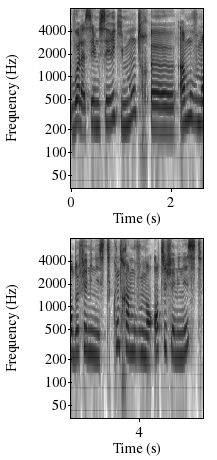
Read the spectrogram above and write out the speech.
voilà, c'est une série qui montre euh, un mouvement de féministes contre un mouvement antiféministe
